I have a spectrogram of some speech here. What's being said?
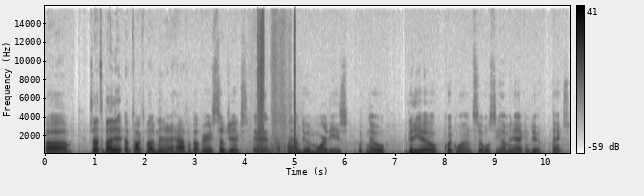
Um, so that's about it. I've talked about a minute and a half about various subjects, and I plan on doing more of these with no video, quick ones. So we'll see how many I can do. Thanks.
